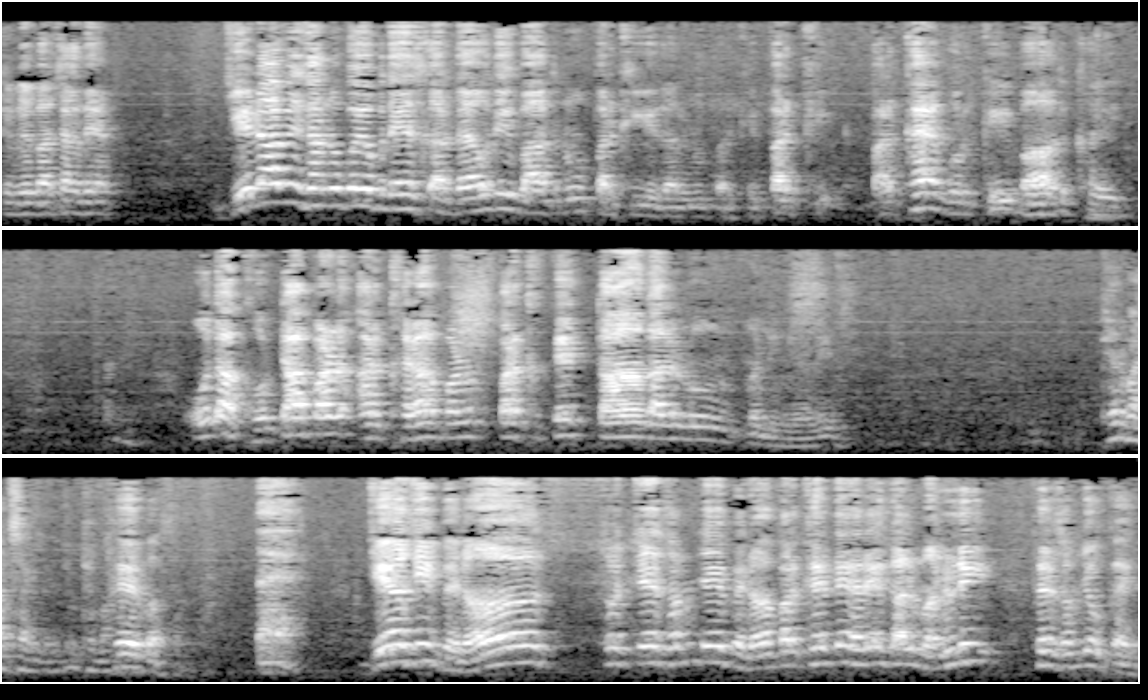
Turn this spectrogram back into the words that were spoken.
ਕਿਵੇਂ ਬਚ ਸਕਦੇ ਹਾਂ ਜਿਹੜਾ ਵੀ ਸਾਨੂੰ ਕੋਈ ਉਪਦੇਸ਼ ਕਰਦਾ ਉਹਦੀ ਬਾਤ ਨੂੰ ਪਰਖੀਏ ਗੱਲ ਨੂੰ ਪਰਖੀ। ਪਰਖੀ ਪਰਖੈ ਗੁਰ ਕੀ ਬਾਤ। ਖਰੀ ਉਹਦਾ ਖੋਟਾਪਣ ਅਰ ਖਰਾਪਣ ਪਰਖ ਕੇ ਤਾਂ ਗੱਲ ਨੂੰ ਮੰਨੀ ਜਾਂਦੀ ਫਿਰ ਬਚ ਸਕਦੇ ਝੂਠੇ ਫੇਰ ਬਸ ਜੇ ਅਸੀਂ ਬਿਨਾ ਸੋਚੇ ਸਮਝੇ ਬਿਨਾ ਪਰਖੇ ਤੇ ਹਰੇਕ ਗੱਲ ਮੰਨ ਲਈ ਫਿਰ ਸਮਝੋ ਗਏ।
